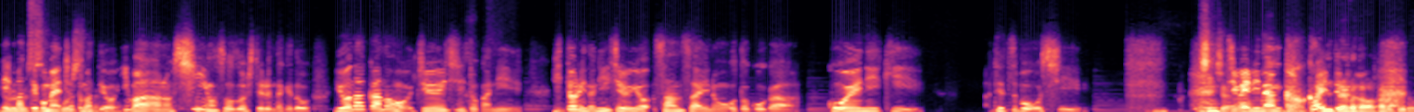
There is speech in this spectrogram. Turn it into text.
え、待って、ごめん、ちょっと待ってよ今、あのシーンを想像してるんだけど、夜中の11時とかに、一人の23歳の男が公園に行き、鉄棒をし、地面に何かを書いてる言いたいことはの。わかるけど、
